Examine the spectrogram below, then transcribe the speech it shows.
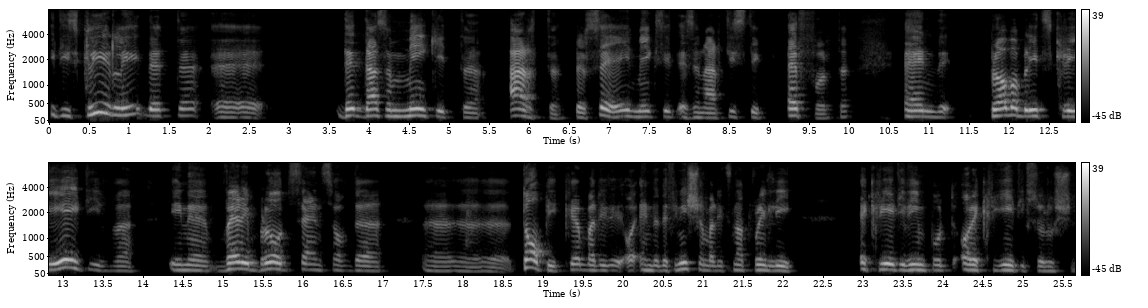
it is clearly that uh, that doesn't make it art per se, it makes it as an artistic effort, and probably it's creative uh, in a very broad sense of the uh, topic, but it, and the definition, but it's not really a creative input or a creative solution.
